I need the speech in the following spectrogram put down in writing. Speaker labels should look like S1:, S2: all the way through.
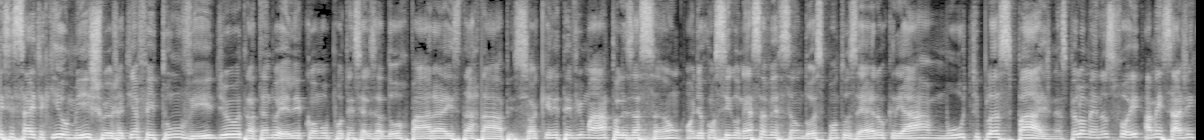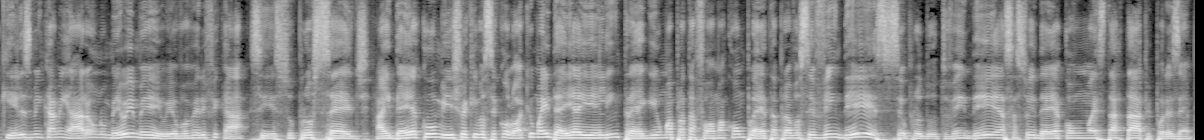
S1: Esse site aqui, o Micho, eu já tinha feito um vídeo tratando ele como potencializador para startups. Só que ele teve uma atualização onde eu consigo nessa versão 2.0 criar múltiplas páginas. Pelo menos foi a mensagem que eles me encaminharam no meu e-mail e eu vou verificar se isso procede. A ideia com o Micho é que você coloque uma ideia e ele entregue uma plataforma completa para você vender esse seu produto, vender essa sua ideia como uma startup, por exemplo.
